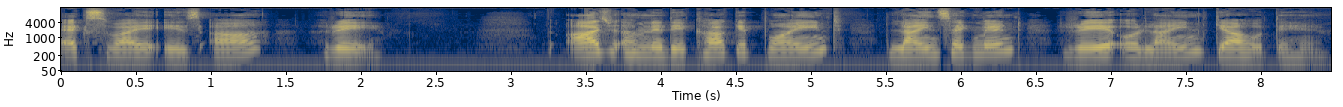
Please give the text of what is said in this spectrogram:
एक्स वाई इज़ आ रे तो आज हमने देखा कि पॉइंट लाइन सेगमेंट रे और लाइन क्या होते हैं?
